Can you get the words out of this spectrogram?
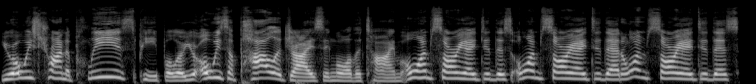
you're always trying to please people or you're always apologizing all the time. Oh, I'm sorry I did this. Oh, I'm sorry I did that. Oh, I'm sorry I did this.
